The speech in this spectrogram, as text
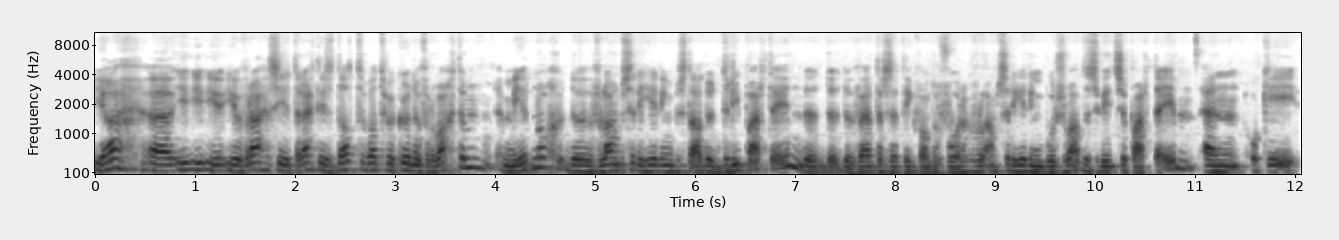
Ja, uh, je, je, je, vraag is hier terecht. Is dat wat we kunnen verwachten? Meer nog, de Vlaamse regering bestaat uit drie partijen. De, de, de verderzetting van de vorige Vlaamse regering, Bourgeois, de Zweedse partijen. En oké, uh,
